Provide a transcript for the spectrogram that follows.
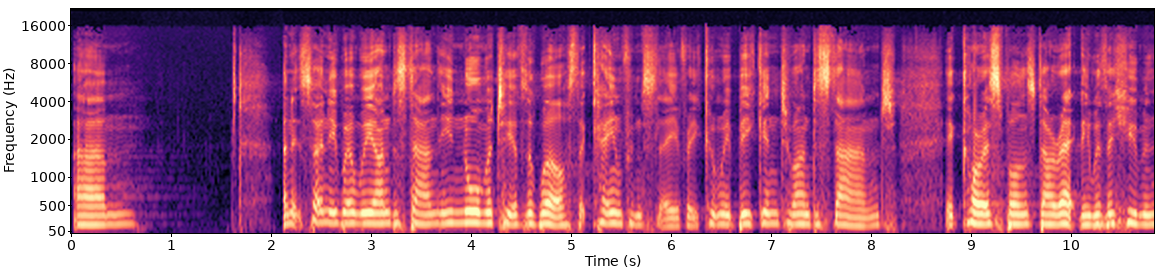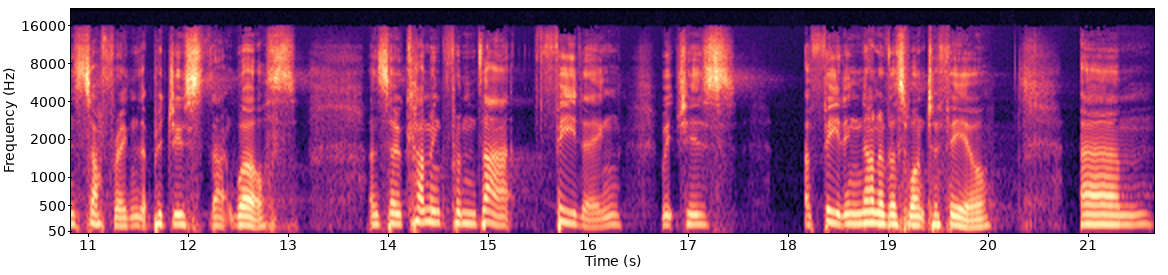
Um, and it's only when we understand the enormity of the wealth that came from slavery can we begin to understand it corresponds directly with the human suffering that produced that wealth. And so, coming from that feeling, which is a feeling none of us want to feel, um,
